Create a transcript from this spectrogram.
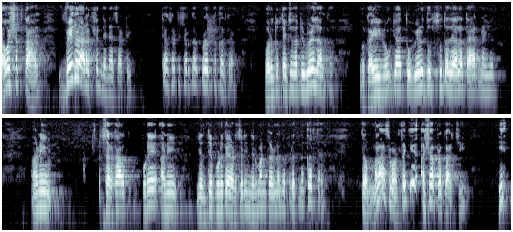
आवश्यकता आहे वेगळं आरक्षण देण्यासाठी त्यासाठी सरकार प्रयत्न करत आहे. परंतु त्याच्यासाठी वेळ लागतो. काही लोक जे आहेत तो वेळ दूध सुद्धा द्यायला तयार नाही आहेत. आणि सरकार पुढे आणि जनतेपुढे काही अडचणी निर्माण करण्याचा प्रयत्न करत आहेत. तर मला असं वाटतं की अशा प्रकारची ही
